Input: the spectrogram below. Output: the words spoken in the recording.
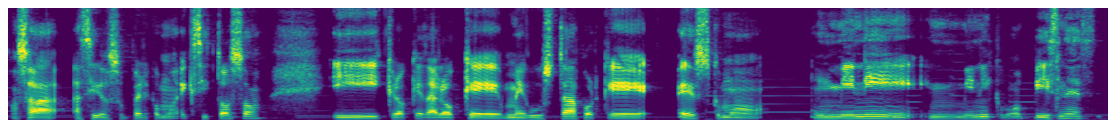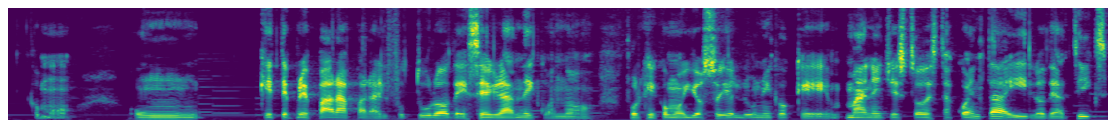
o sea, ha sido súper como exitoso y creo que es algo que me gusta porque es como un mini, mini como business, como un que te prepara para el futuro de ser grande cuando, porque como yo soy el único que manages toda esta cuenta y lo de Atix,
